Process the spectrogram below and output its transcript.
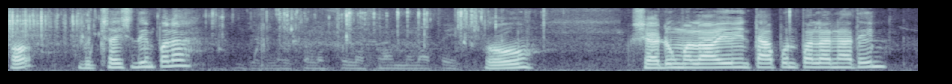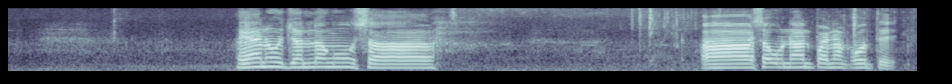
Oh, good size din pala. Oo. Masyadong malayo yung tapon pala natin. Ayan o, dyan lang o sa ah sa unahan pa ng konti.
